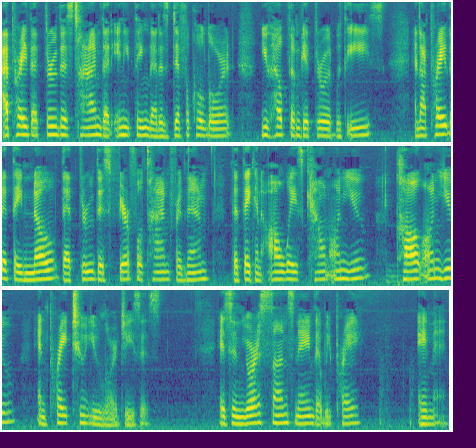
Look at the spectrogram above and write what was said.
I pray that through this time that anything that is difficult, Lord, you help them get through it with ease. And I pray that they know that through this fearful time for them, that they can always count on you, call on you, and pray to you, Lord Jesus. It's in your son's name that we pray. Amen.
